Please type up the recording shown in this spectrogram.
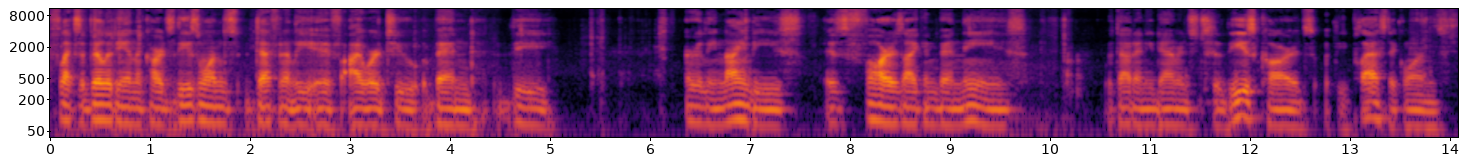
flexibility in the cards, these ones definitely, if I were to bend the early 90s as far as I can bend these without any damage to these cards with the plastic ones,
